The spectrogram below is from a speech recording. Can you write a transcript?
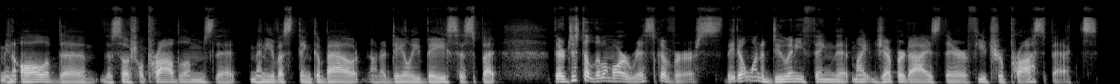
I mean, all of the, the social problems that many of us think about on a daily basis, but they're just a little more risk averse. They don't want to do anything that might jeopardize their future prospects.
